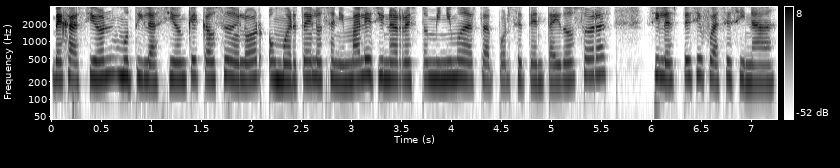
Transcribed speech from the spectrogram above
vejación, mutilación que cause dolor o muerte de los animales y un arresto mínimo de hasta por 72 horas si la especie fue asesinada.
